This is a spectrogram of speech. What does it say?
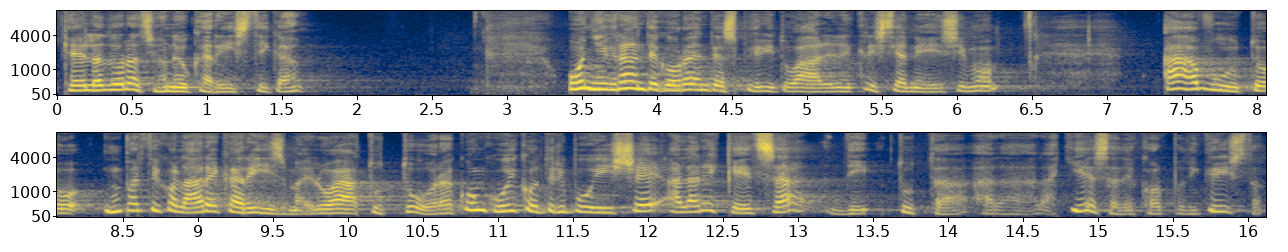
che è l'adorazione eucaristica. Ogni grande corrente spirituale nel cristianesimo ha avuto un particolare carisma e lo ha tuttora, con cui contribuisce alla ricchezza di tutta la Chiesa, del corpo di Cristo.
